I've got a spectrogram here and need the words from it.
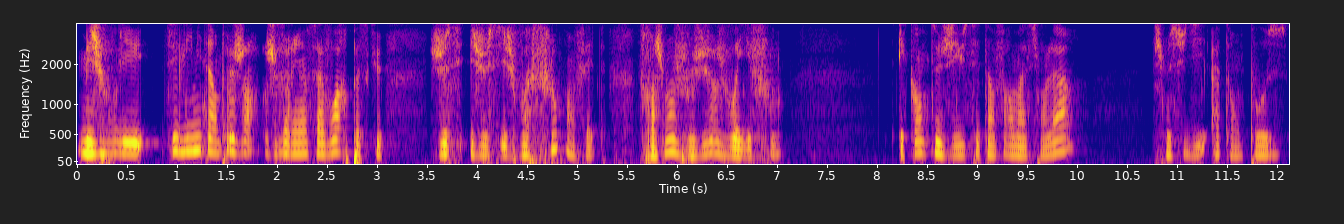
Mais je voulais. Tu sais, limite un peu genre, je veux rien savoir parce que je, je, je vois flou en fait. Franchement, je vous jure, je voyais flou. Et quand j'ai eu cette information-là, je me suis dit, attends, pause.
